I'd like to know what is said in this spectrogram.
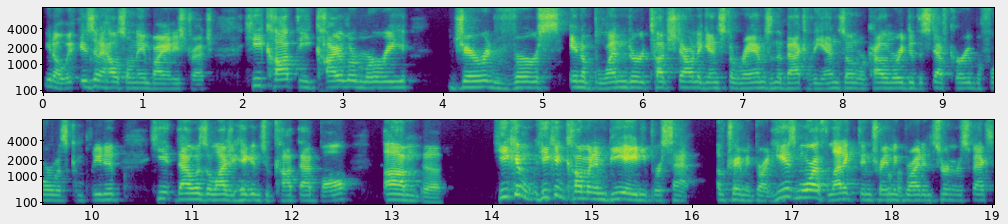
you know isn't a household name by any stretch. He caught the Kyler Murray, Jared Verse in a blender touchdown against the Rams in the back of the end zone, where Kyler Murray did the Steph Curry before it was completed. He that was Elijah Higgins who caught that ball. Um, yeah. He can he can come in and be eighty percent of Trey McBride. He is more athletic than Trey McBride in certain respects.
